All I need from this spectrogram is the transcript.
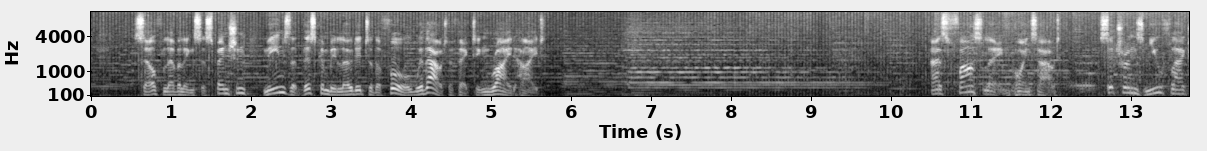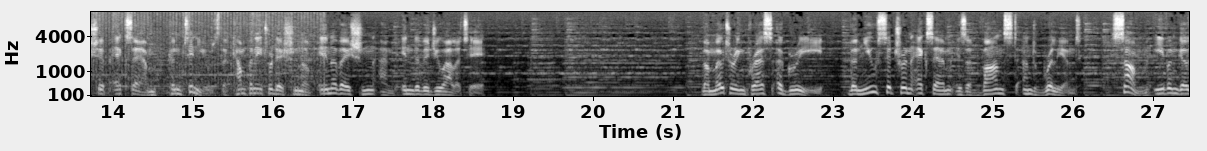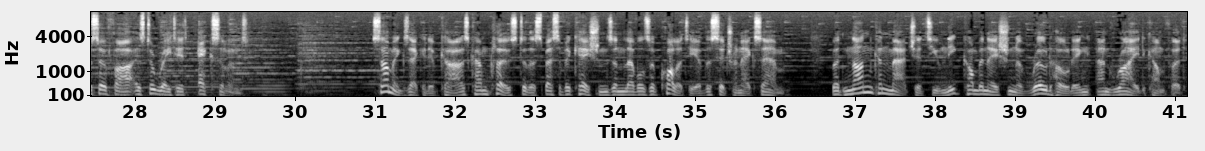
Self-leveling suspension means that this can be loaded to the full without affecting ride height. As Fast Lane points out, Citroën's new flagship XM continues the company tradition of innovation and individuality. The motoring press agree. The new Citroën XM is advanced and brilliant. Some even go so far as to rate it excellent. Some executive cars come close to the specifications and levels of quality of the Citroën XM but none can match its unique combination of road holding and ride comfort.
